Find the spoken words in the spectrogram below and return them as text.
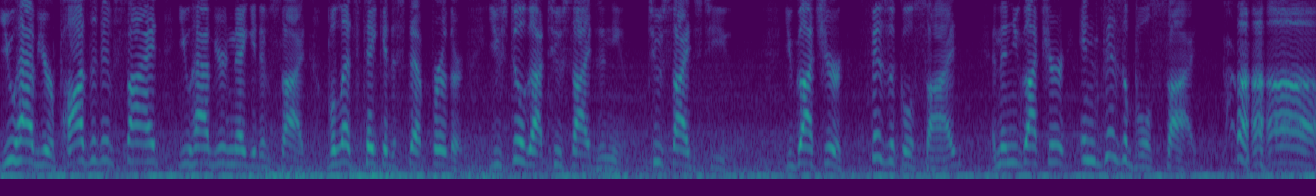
You have your positive side, you have your negative side. But let's take it a step further. You still got two sides in you, two sides to you. You got your physical side, and then you got your invisible side. yeah,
